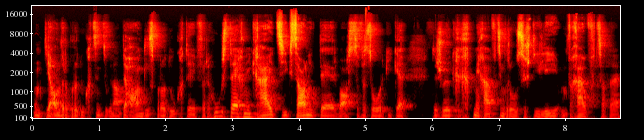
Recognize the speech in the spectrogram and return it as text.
und die anderen Produkte sind sogenannte Handelsprodukte für Haustechnik, Heizung, Sanitär, Wasserversorgungen. Das ist wirklich, man kauft es im grossen Stil ein und verkauft es an den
